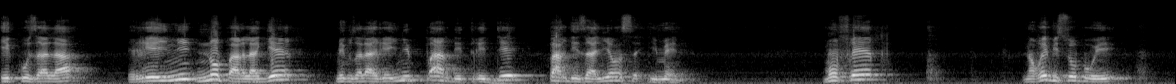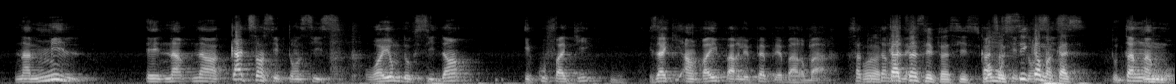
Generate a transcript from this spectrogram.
ekozala réuni non par la guerre mais ekozala réuni par des traités par des alliances humaines. Mon frère nakoyebi biso boye na 1000 et na, na 476 royaume d'occident ekufaki ezalaki envahi par le peuple barbare. Ça, Voilà, totanga na- 476 mo mosika makasi totanga yango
